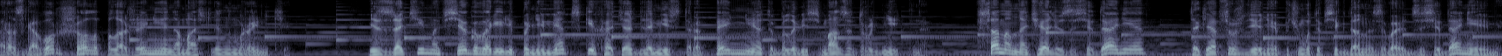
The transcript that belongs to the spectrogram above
Разговор шел о положении на масляном рынке. Из-за Тима все говорили по-немецки, хотя для мистера Пенни это было весьма затруднительно. В самом начале заседания Такие обсуждения почему-то всегда называют заседаниями,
